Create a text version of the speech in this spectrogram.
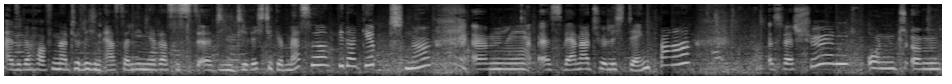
Also wir hoffen natürlich in erster Linie, dass es äh, die, die richtige Messe wieder gibt. Ne? Ähm, es wäre natürlich denkbar, es wäre schön und ähm,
